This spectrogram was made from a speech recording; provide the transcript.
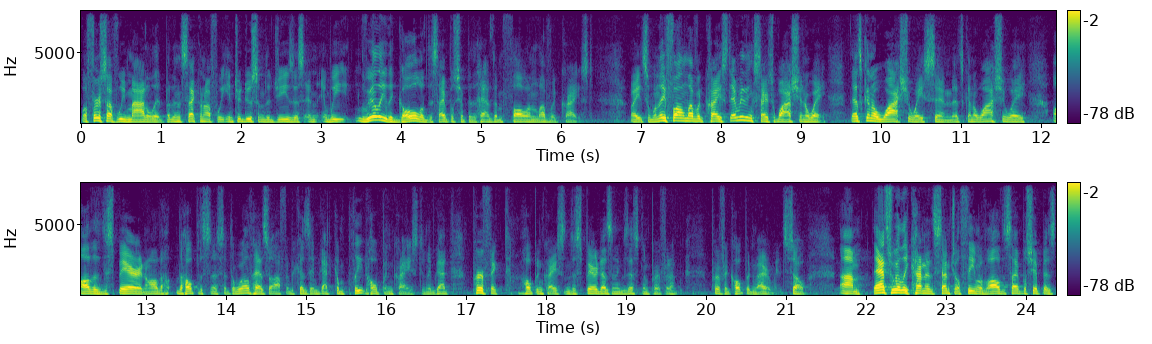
Well, first off, we model it, but then second off, we introduce them to Jesus. And, and we really, the goal of discipleship is to have them fall in love with Christ. Right? So when they fall in love with Christ, everything starts washing away. That's going to wash away sin. That's going to wash away all the despair and all the, the hopelessness that the world has to offer because they've got complete hope in Christ and they've got perfect hope in Christ, and despair doesn't exist in perfect, perfect hope environments. So um, that's really kind of the central theme of all discipleship is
